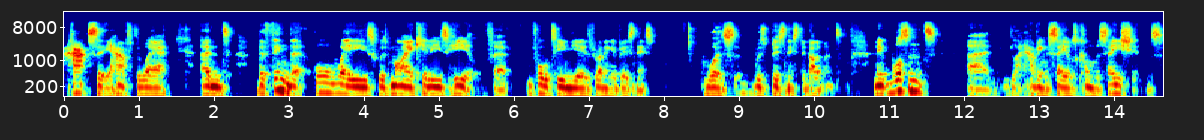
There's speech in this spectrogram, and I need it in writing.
hats that you have to wear. And the thing that always was my Achilles heel for 14 years running a business was was business development. And it wasn't uh, like having sales conversations.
